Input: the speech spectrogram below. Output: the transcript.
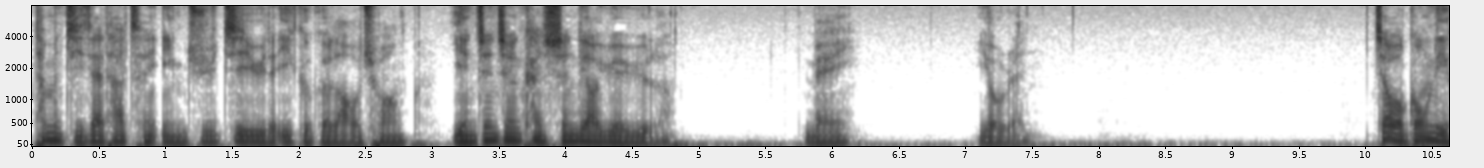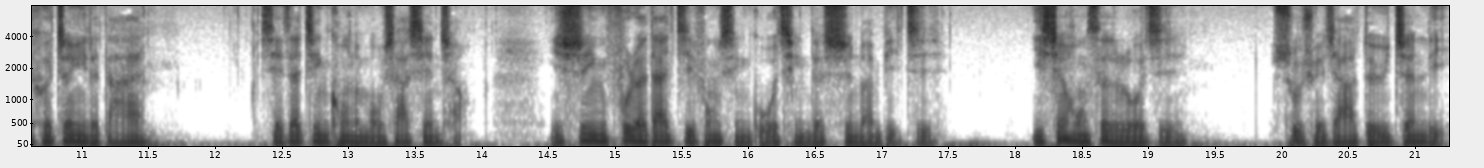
他们挤在他曾隐居寄寓的一个个牢窗，眼睁睁看声调越狱了。没有人教我公理和正义的答案，写在净空的谋杀现场，以适应富热带季风型国情的湿暖笔记，以鲜红色的逻辑，数学家对于真理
